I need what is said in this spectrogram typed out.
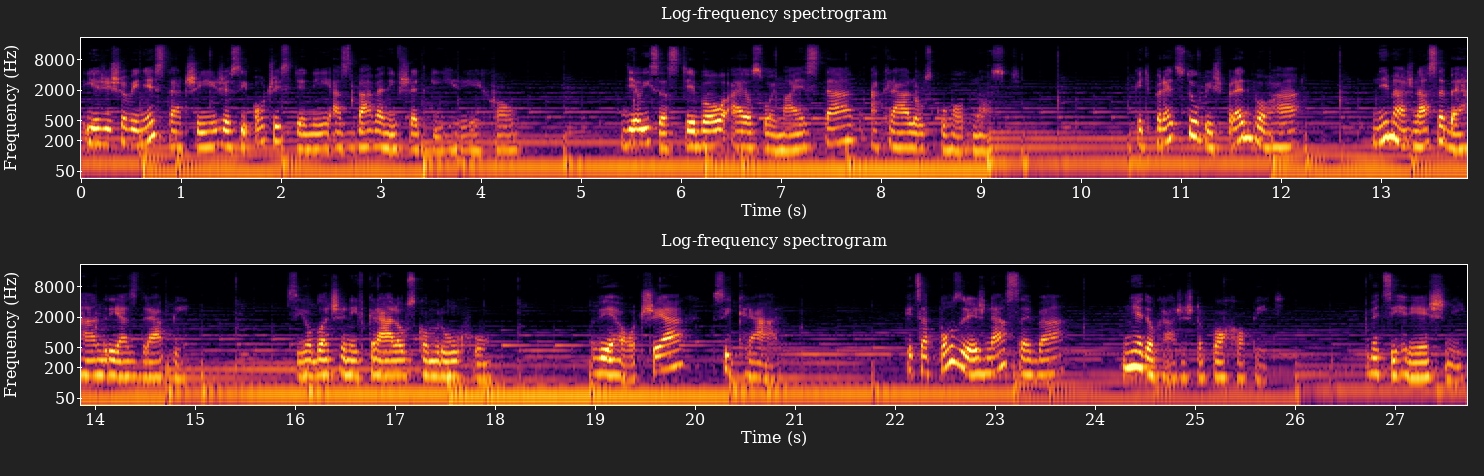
Ježišovi nestačí, že si očistený a zbavený všetkých hriechov – Delí sa s tebou aj o svoj majestát a kráľovskú hodnosť. Keď predstúpiš pred Boha, nemáš na sebe handry a zdrapy. Si oblečený v kráľovskom rúchu. V jeho očiach si kráľ. Keď sa pozrieš na seba, nedokážeš to pochopiť. Veď si hriešnik.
